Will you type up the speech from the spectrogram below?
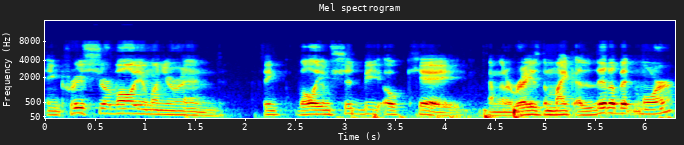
increase your volume on your end. I think volume should be okay. I'm going to raise the mic a little bit more,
